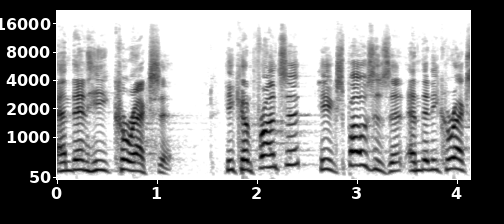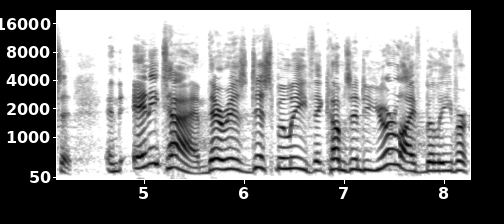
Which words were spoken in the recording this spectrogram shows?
and then he corrects it. He confronts it, he exposes it, and then he corrects it. And anytime there is disbelief that comes into your life, believer,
